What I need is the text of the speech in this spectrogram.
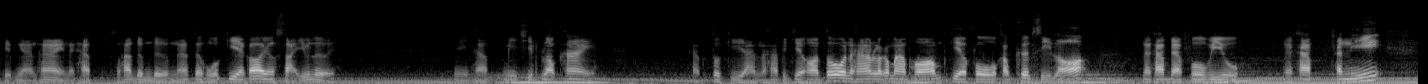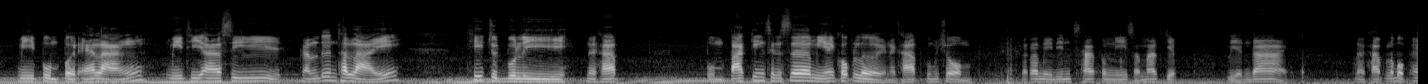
เก็บงานให้นะครับ สภาพเดิมๆนะ แต่หัวเกียร์ก็ยังใสอยู่เลยนี่ครับมีชิปล็อกให้ครับตัวเกียร์นะครับเป็นเกียร์ออโต้นะครับแล้วก็มาพร้อมเกียร์โฟขับเคลื่อน4ล้อนะครับแบบ4 wheel นะครับคันนี้มีปุ่มเปิดแอร์หลัง มี TRC กันลื่นถลายที่จุดบุรีนะครับ ปุ่ม parking sensor มีให้ครบเลยนะครับคุณผู้ชม แล้วก็มีลิ้นชักตรงนี้สามารถเก็บเหรียญได้นะครับ ระบบแอ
